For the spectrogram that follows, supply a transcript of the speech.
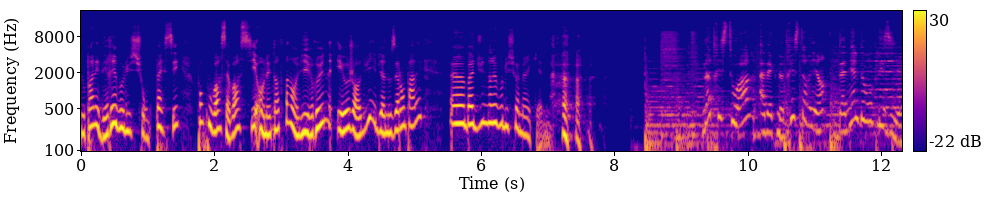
nous parler des révolutions passées pour pouvoir savoir si on est en train d'en vivre une. Et aujourd'hui, eh bien, nous allons parler euh, bah, d'une révolution américaine. Notre histoire avec notre historien Daniel de Montplaisir.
